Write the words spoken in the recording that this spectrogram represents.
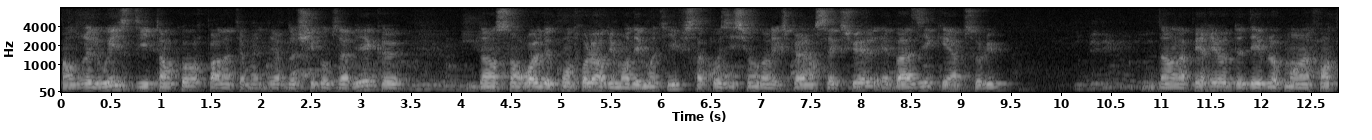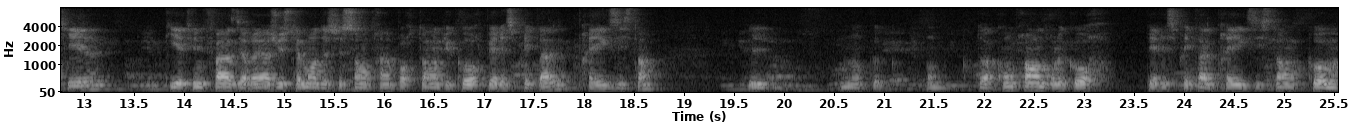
André Louis dit encore par l'intermédiaire de Chico Xavier que dans son rôle de contrôleur du monde émotif, sa position dans l'expérience sexuelle est basique et absolue. Dans la période de développement infantile, qui est une phase de réajustement de ce centre important du corps périsprétal préexistant, on doit comprendre le corps périsprétal préexistant comme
